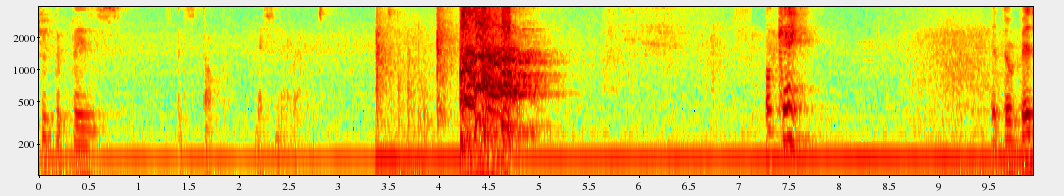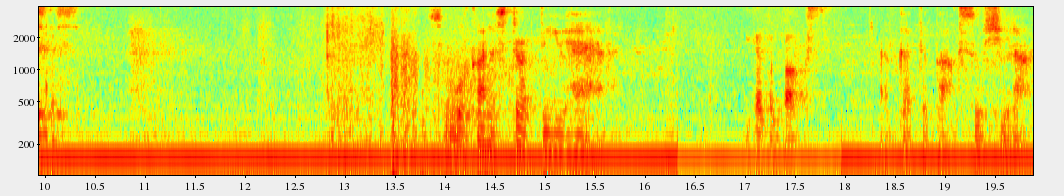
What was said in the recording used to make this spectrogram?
Shoot the base and stop messing around. okay. It's their business. So what kind of stuff do you have? You got the box. I've got the box, so shoot out.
